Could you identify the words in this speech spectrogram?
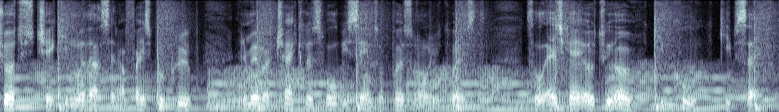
Sure to check in with us at our Facebook group. And remember, track lists will be sent on personal request. Till HK020, keep cool, keep safe.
